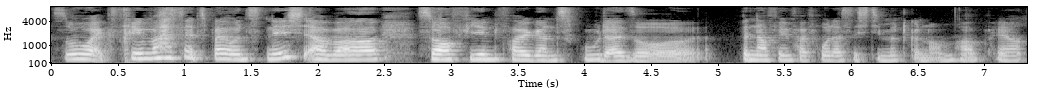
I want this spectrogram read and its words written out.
So extrem war es jetzt bei uns nicht, aber so auf jeden Fall ganz gut. Also bin auf jeden Fall froh, dass ich die mitgenommen habe. Ja.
